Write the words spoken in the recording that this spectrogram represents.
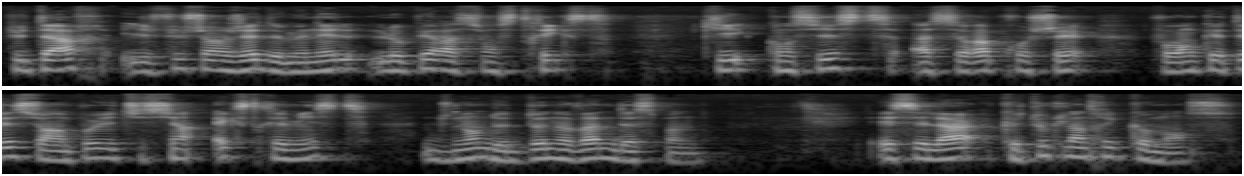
Plus tard, il fut chargé de mener l'opération Strix, qui consiste à se rapprocher pour enquêter sur un politicien extrémiste du nom de Donovan Desmond. Et c'est là que toute l'intrigue commence.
